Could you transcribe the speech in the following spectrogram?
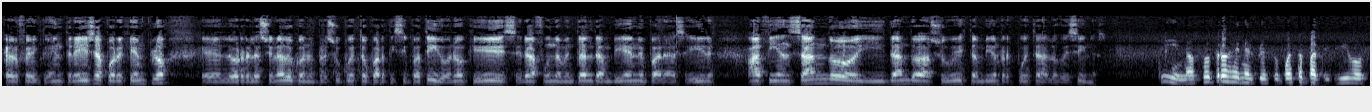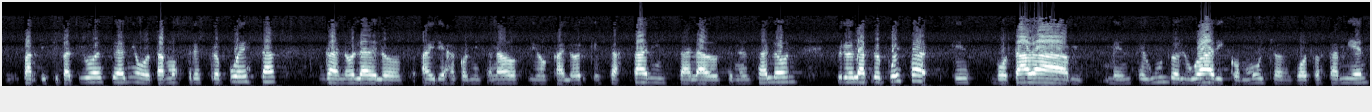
Perfecto. Entre ellas, por ejemplo, eh, lo relacionado con el presupuesto participativo, ¿no? que será fundamental también para seguir afianzando y dando a su vez también respuestas a los vecinos. Sí, nosotros en el presupuesto participativo, de este año votamos tres propuestas. Ganó la de los aires acondicionados o calor que ya están instalados en el salón, pero la propuesta que es votada en segundo lugar y con muchos votos también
